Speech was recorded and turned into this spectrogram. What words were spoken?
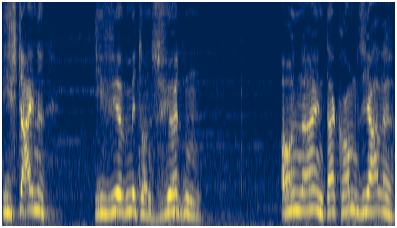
die Steine, die wir mit uns führten. Oh nein, da kommen sie alle.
